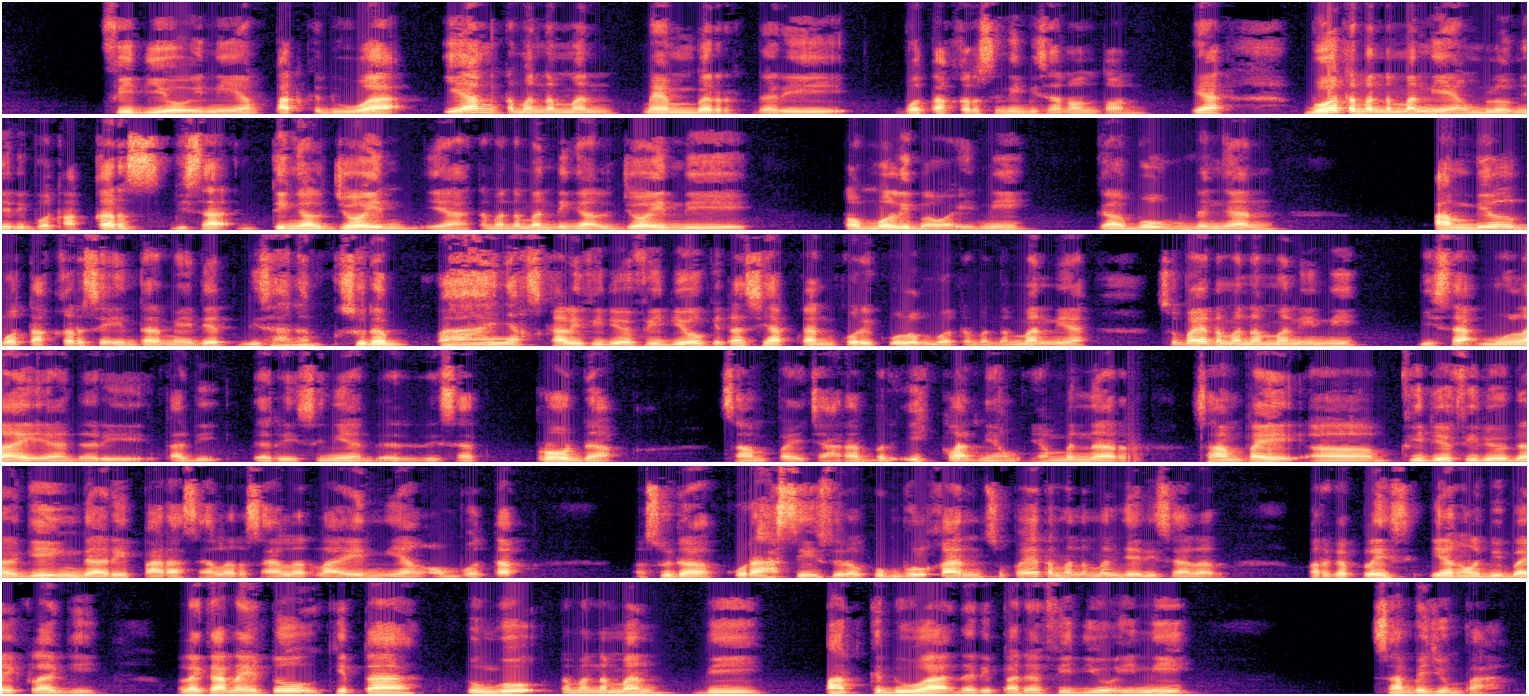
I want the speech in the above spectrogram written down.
video ini yang part kedua yang teman-teman member dari Botakers ini bisa nonton ya. Buat teman-teman yang belum jadi Botakers bisa tinggal join ya, teman-teman tinggal join di tombol di bawah ini gabung dengan ambil Botakers yang intermediate. Di sana sudah banyak sekali video-video. Kita siapkan kurikulum buat teman-teman ya supaya teman-teman ini bisa mulai ya dari tadi dari sini ya dari riset produk sampai cara beriklan yang yang benar sampai eh, video-video uh, daging dari para seller-seller lain yang Om Botak uh, sudah kurasi, sudah kumpulkan supaya teman-teman jadi seller marketplace yang lebih baik lagi. Oleh karena itu, kita tunggu teman-teman di part kedua daripada video ini. Sampai jumpa.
